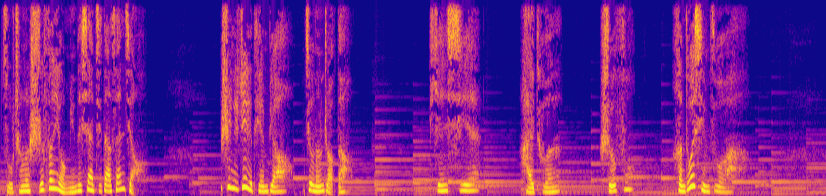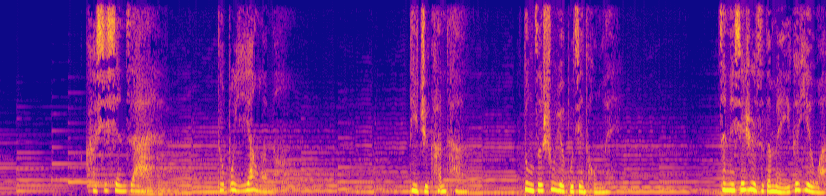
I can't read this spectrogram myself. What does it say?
组成了十分有名的夏季大三角。顺着这个天标就能找到天蝎、海豚、蛇夫，很多星座啊。可惜现在。都不一样了呢。地质勘探，动辄数月不见同类。在那些日子的每一个夜晚，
